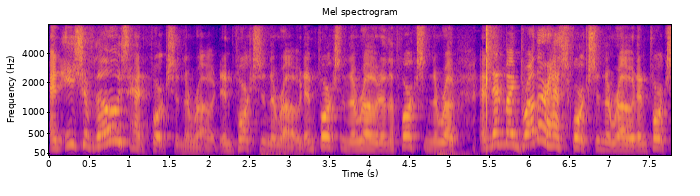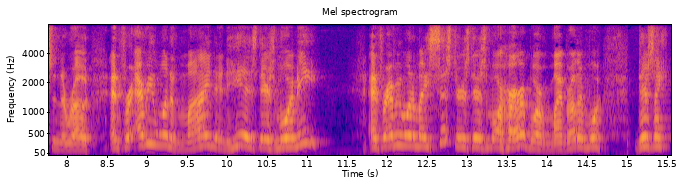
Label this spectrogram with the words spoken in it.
And each of those had forks in the road, and forks in the road, and forks in the road, or the forks in the road. And then my brother has forks in the road, and forks in the road. And for every one of mine and his, there's more me. And for every one of my sisters, there's more her, more my brother, more. There's like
